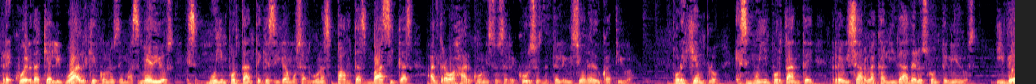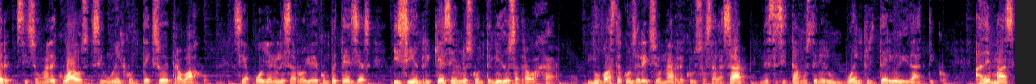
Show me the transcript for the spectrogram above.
recuerda que al igual que con los demás medios, es muy importante que sigamos algunas pautas básicas al trabajar con estos recursos de televisión educativa. Por ejemplo, es muy importante revisar la calidad de los contenidos y ver si son adecuados según el contexto de trabajo, si apoyan el desarrollo de competencias y si enriquecen los contenidos a trabajar. No basta con seleccionar recursos al azar, necesitamos tener un buen criterio didáctico Además,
